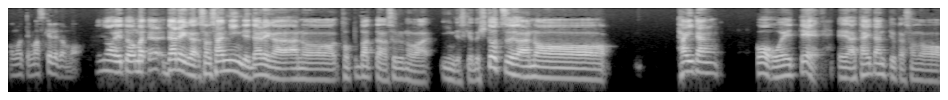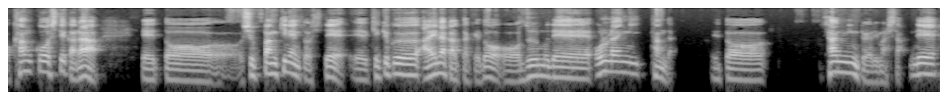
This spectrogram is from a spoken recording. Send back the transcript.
思ってますけれども。えっと、まあ、誰が、その3人で誰が、あの、トップバッターするのはいいんですけど、一つ、あの、対談を終えて、えー対談っていうか、その、観光してから、えっと、出版記念として、えー結局会えなかったけど、ズームでオンラインに行ったんだ。えっと、3人とやりました。で、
